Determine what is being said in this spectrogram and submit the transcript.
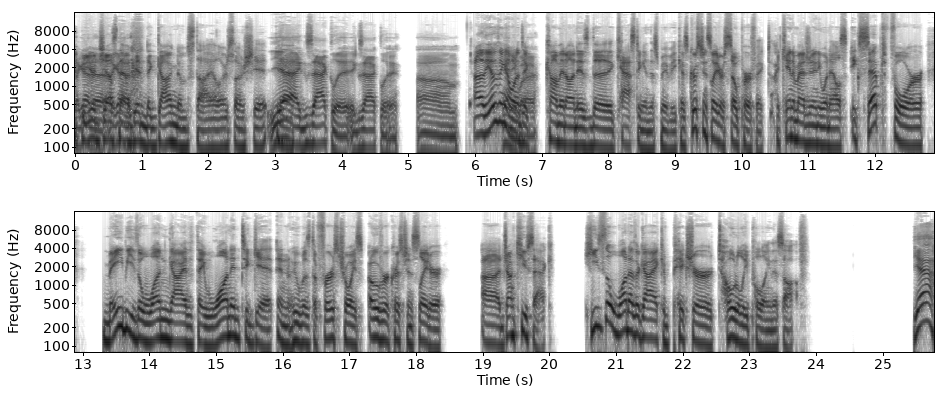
Gotta- You're just gotta- now getting to Gangnam Style or some shit. yeah, exactly, exactly. Um, Uh, the other thing I wanted to comment on is the casting in this movie because Christian Slater is so perfect. I can't imagine anyone else except for maybe the one guy that they wanted to get and who was the first choice over Christian Slater, uh, John Cusack, he's the one other guy I could picture totally pulling this off. Yeah,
